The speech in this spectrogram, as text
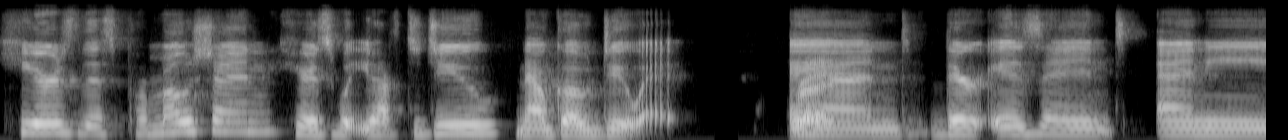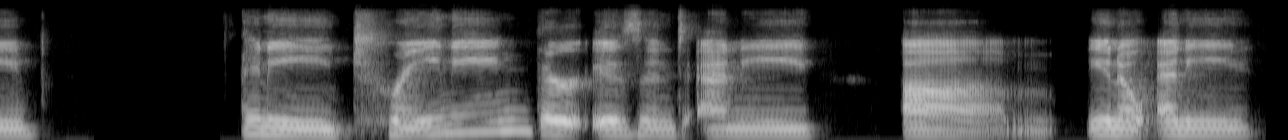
here's this promotion here's what you have to do now go do it. Right. and there isn't any any training there isn't any um you know any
